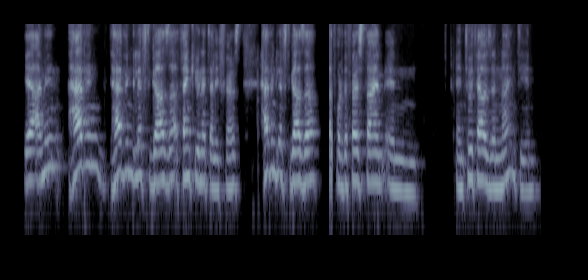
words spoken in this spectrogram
Yeah, I mean, having having left Gaza, thank you, Natalie, first. Having left Gaza for the first time in in 2019,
